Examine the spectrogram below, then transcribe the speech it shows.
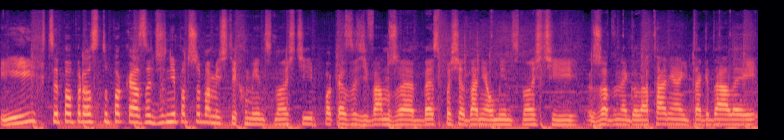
i chcę po prostu pokazać, że nie potrzeba mieć tych umiejętności, pokazać wam, że bez posiadania umiejętności, żadnego latania i tak dalej,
